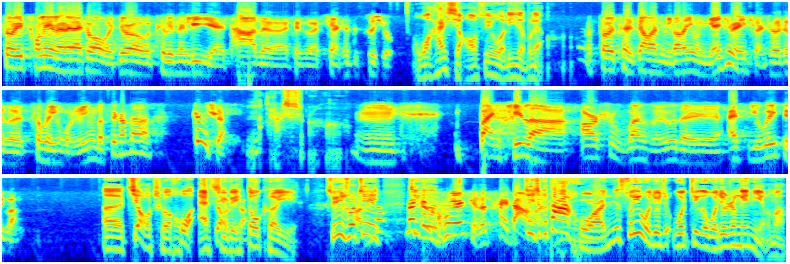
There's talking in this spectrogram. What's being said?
作为同龄人来说，我觉得我特别能理解他的这个选车的需求。我还小，所以我理解不了。作为特像你刚才用年轻人选车这个词汇，我觉得用的非常的正确。那是哈。嗯，办齐了二十五万左右的 SUV 对吧？呃，轿车或 SUV 都可以。所以说这这个空间选的太大了。这是个大活儿，你所以我就就我这个我就扔给你了嘛。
